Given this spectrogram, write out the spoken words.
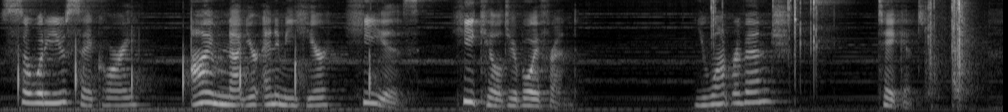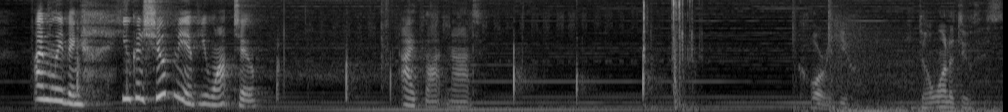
So, what do you say, Corey? I'm not your enemy here. He is. He killed your boyfriend. You want revenge? Take it. I'm leaving. You can shoot me if you want to. I thought not. Corey, you, you don't want to do this.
